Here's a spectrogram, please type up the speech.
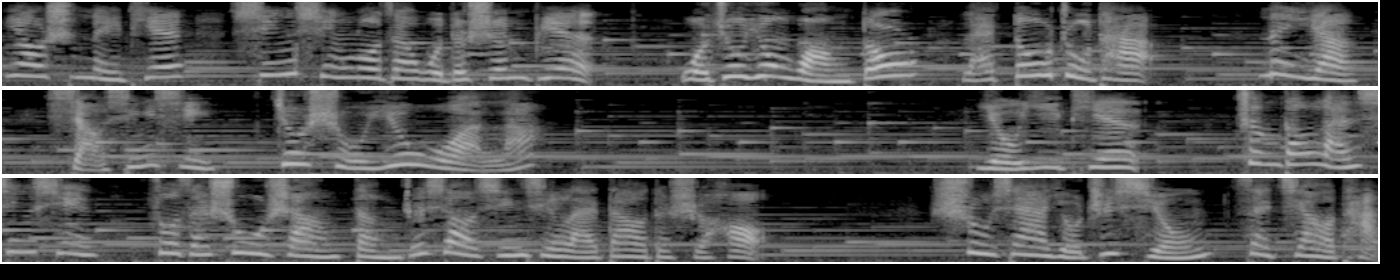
要是哪天星星落在我的身边，我就用网兜来兜住它，那样小星星。就属于我了。有一天，正当蓝星星坐在树上等着小星星来到的时候，树下有只熊在叫它。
